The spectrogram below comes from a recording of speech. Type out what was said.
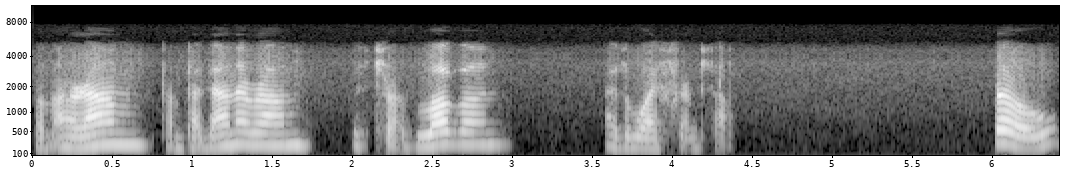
from Aram, from Padan Aram, sister of Lavan, as a wife for himself. So,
